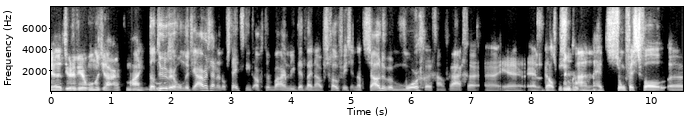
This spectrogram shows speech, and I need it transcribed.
Ja, dat duurde weer 100 jaar. Mijn Dat duurde weer 100 jaar. We zijn er nog steeds niet achter waarom die deadline nou verschoven is. En dat zouden we morgen gaan vragen eh, als bezoek aan het Songfestival eh,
